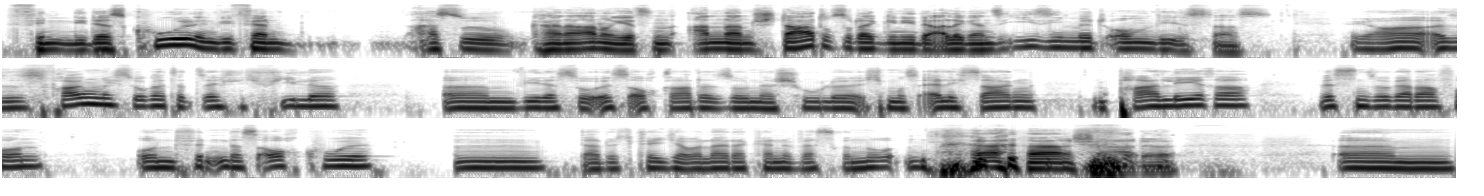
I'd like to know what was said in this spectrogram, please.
finden die das cool? Inwiefern hast du, keine Ahnung, jetzt einen anderen Status oder gehen die da alle ganz easy mit um? Wie ist das? Ja, also es fragen mich sogar tatsächlich viele, ähm, wie das so ist, auch gerade so in der Schule. Ich muss ehrlich sagen, ein paar Lehrer wissen sogar davon und finden das auch cool. Mhm, dadurch kriege ich aber leider keine besseren Noten. Schade. ähm,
